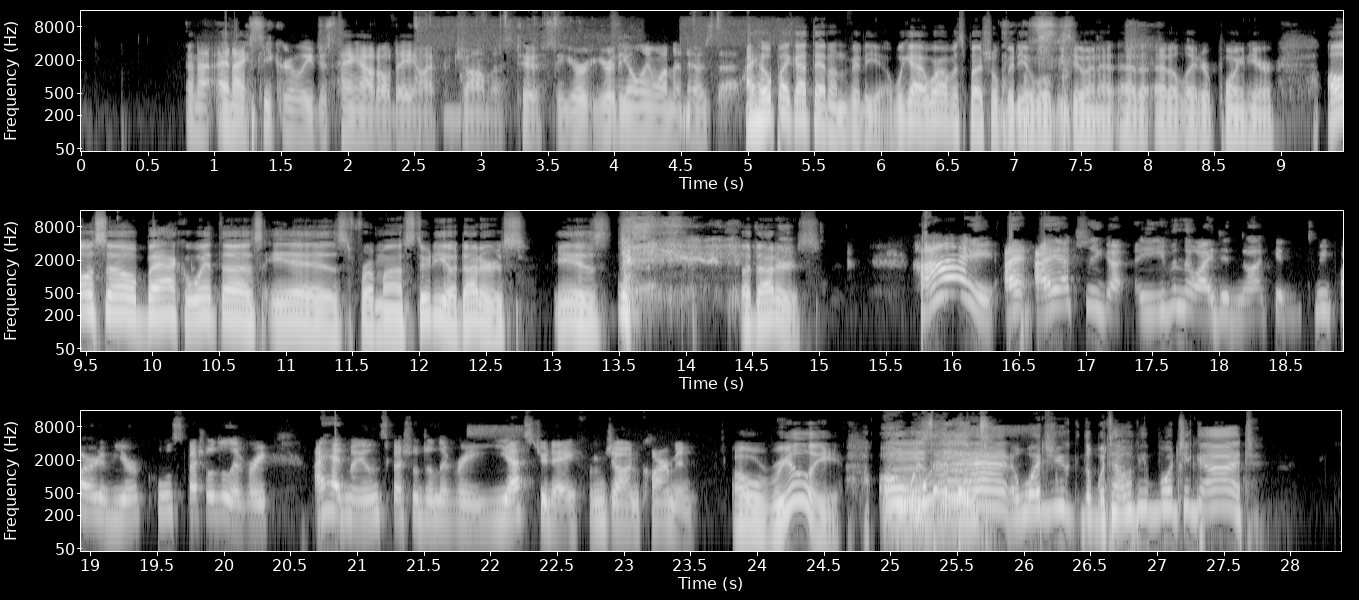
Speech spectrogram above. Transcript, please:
And I, and I secretly just hang out all day in my pajamas too. So you're you're the only one that knows that. I hope I got that on video. We got we'll have a special video we'll be doing at, at, a, at a later point here. Also back with us is from uh, Studio Dutters is the Dutters. Hi! I, I actually got, even though I did not get to be part of your cool special delivery, I had my own special delivery yesterday from John Carmen. Oh really? Oh, is that that? What'd you tell people what you got?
